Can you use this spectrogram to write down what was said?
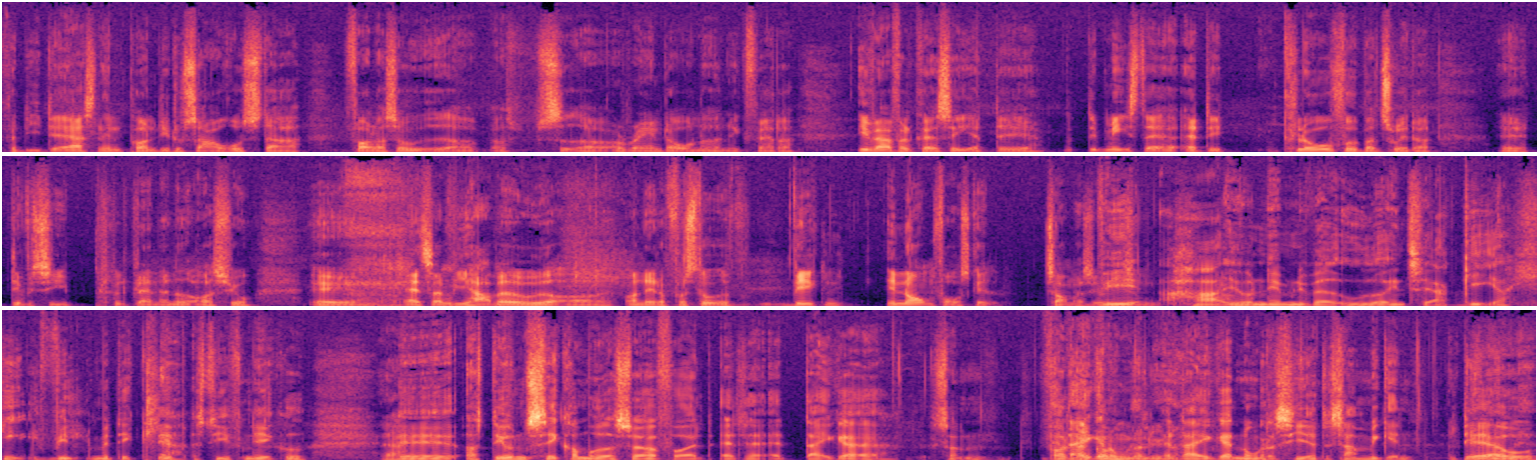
Fordi det er sådan en Ponditosaurus, der folder sig ud og, og sidder og ranter over noget, han ikke fatter. I hvert fald kan jeg se, at det, det meste af af det kloge fodbold-Twitter, øh, det vil sige blandt andet os jo, øh, altså vi har været ude og, og netop forstået, hvilken enorm forskel Thomas Vi ligesom- har jo nemlig været ude og interagere helt vildt med det klip Ja. af Steve Nickel. Ja. Øh, og det er jo den sikre måde at sørge for, at, at, at der ikke er sådan... der ikke er nogen, der lytter. At der ikke er nogen, der siger det samme igen. Det, er det er jo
